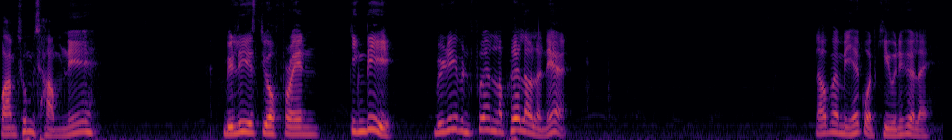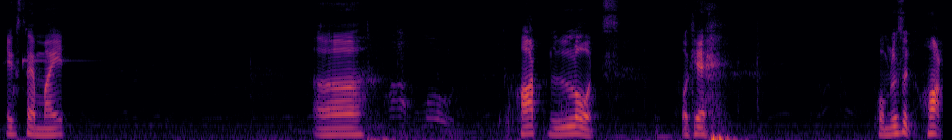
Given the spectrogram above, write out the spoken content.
ความชุ่มฉ่ำนี้บิลลี่ is your friend จริงดิบิลลี่เป็นเพื่อนเราเพื่อนเราเหรอเนี่ย แล้วมันมีให้กดคิวนี่คืออะไร examine เอ่อ hot loads โอเค ผมรู้สึก hot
